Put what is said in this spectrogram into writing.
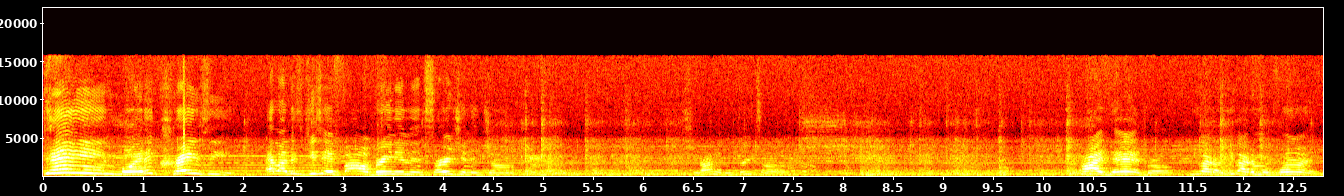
Dang, boy, they crazy. Act like this GTA 5 bringing in Insurgent and jump. Shit, I hit him three times. Hi, dead, bro. You gotta, you gotta move on.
